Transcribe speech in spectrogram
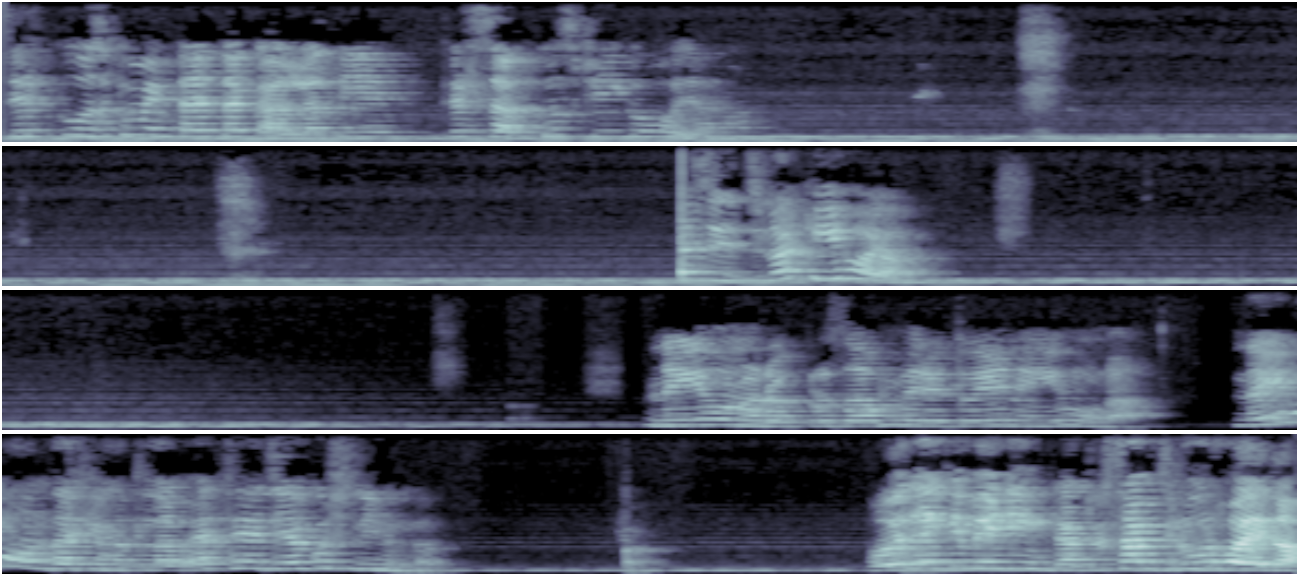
ਸਿਰਫ ਕੁਝ ਕੁ ਮਿੰਟਾਂ ਦੀ ਤਾਂ ਗੱਲ ਆਤੀ ਹੈ ਫਿਰ ਸਭ ਕੁਝ ਠੀਕ ਹੋ ਜਾਣਾ। ਸਾਹਿਬ ਮੇਰੇ ਤੋਂ ਇਹ ਨਹੀਂ ਹੋਣਾ। ਨਹੀਂ ਹੋਣ ਦਾ ਕੀ ਮਤਲਬ? ਇੱਥੇ ਅਜਿਹਾ ਕੁਝ ਨਹੀਂ ਹੁੰਦਾ। ਹੋਏਗਾ ਕਿਵੇਂ ਨਹੀਂ ਡਾਕਟਰ ਸਾਹਿਬ ਜ਼ਰੂਰ ਹੋਏਗਾ।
